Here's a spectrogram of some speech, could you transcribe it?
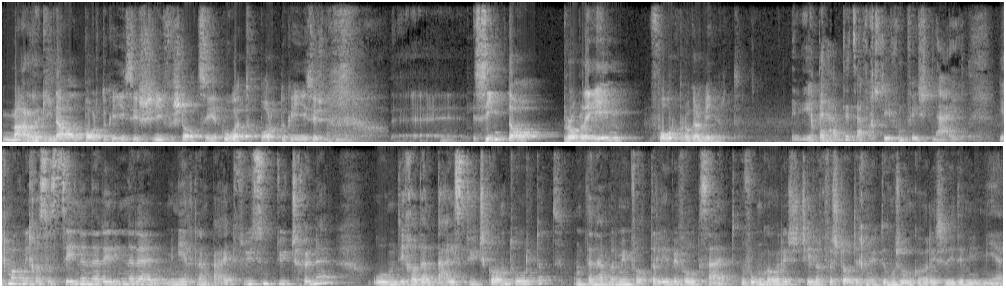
marginal Portugiesisch, ich verstehe sehr gut Portugiesisch. Äh, sind da Problem vorprogrammiert? Ich behaupte jetzt einfach stief und fest, nein. Ich mag mich an so Szenen erinnern, meine Eltern beide fließend Deutsch können und ich habe dann teils Deutsch geantwortet und dann hat mir mein Vater liebevoll gesagt, auf Ungarisch, ich verstehe dich nicht, du musst Ungarisch reden mit mir.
